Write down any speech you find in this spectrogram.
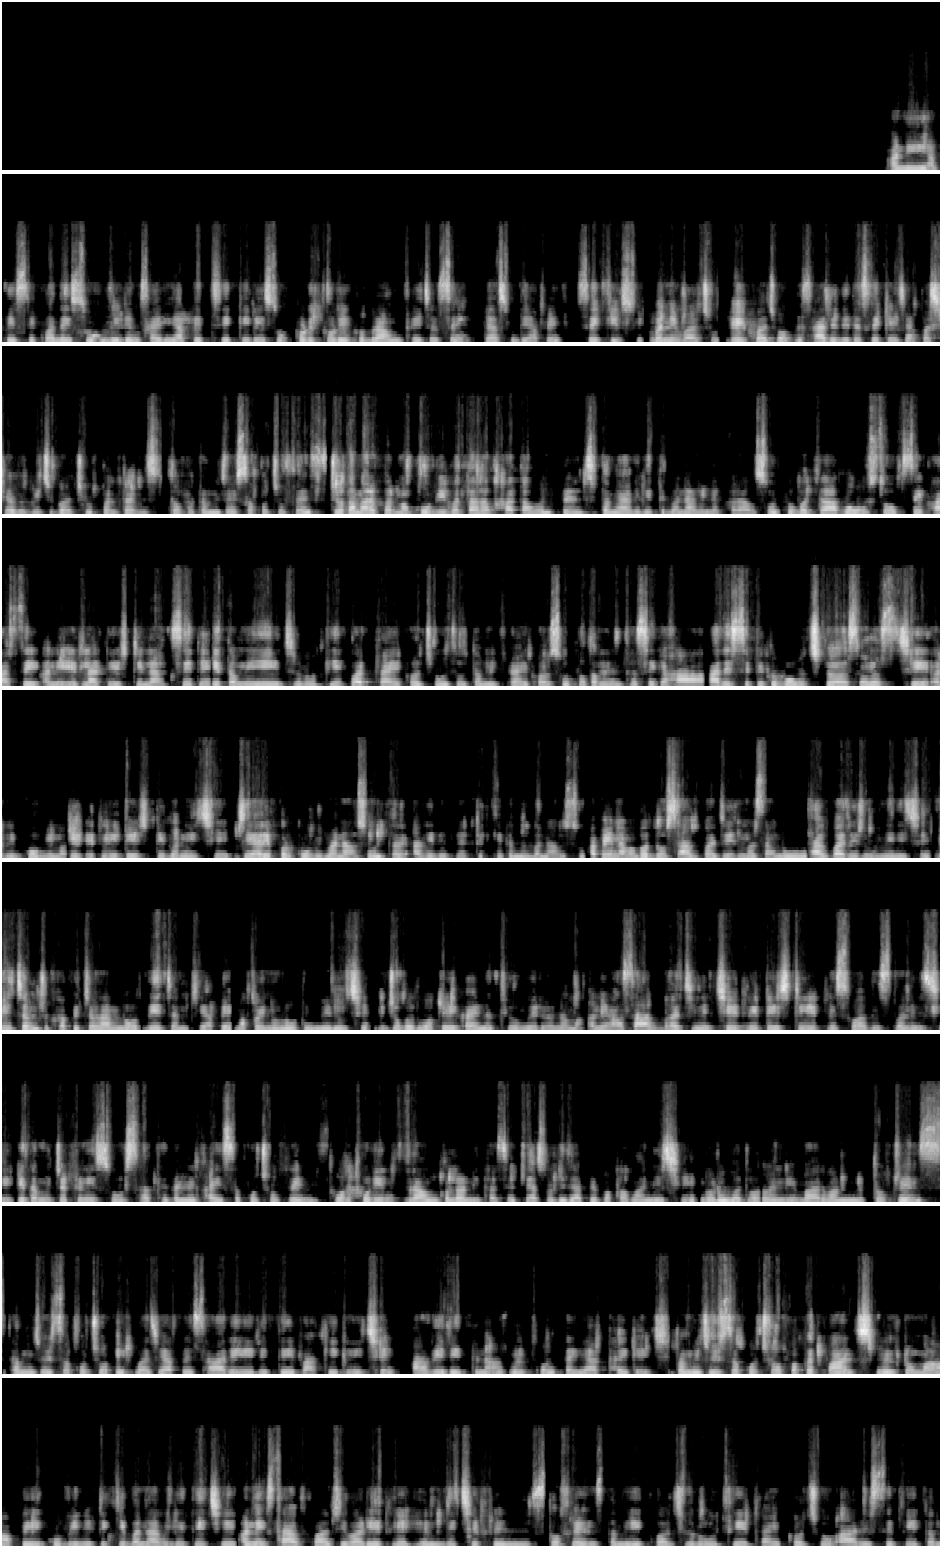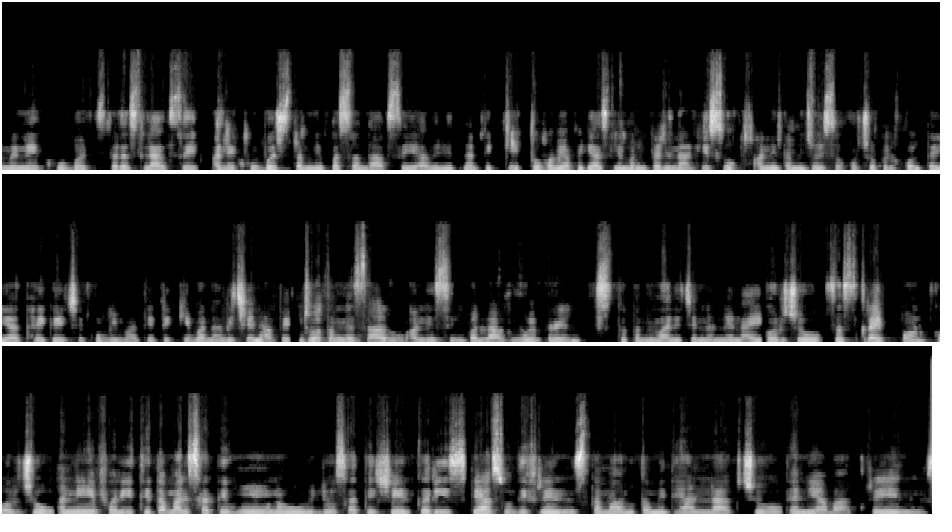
અને આપણે શેકવા દઈશું. મીડિયમ સાઈઝની આપણે શેકી લઈશું. થોડી થોડીક બ્રાઉન થઈ જશે. ત્યાં સુધી આપણે શેકીશું. બંને બાજુ, એક બાજુ આપણે સારી રીતે શેકાઈ જાય પછી હવે બીજી બાજુ પલટાવીશું. તો હું તમે જોઈ શકો છો ફ્રેન્ડ્સ જો તમારા ઘરમાં કોબી વત્તાના ખાતા હોય ને ફ્રેન્ડ્સ તમે આવી રીતે બનાવીને ખવડાવશો, તો બધા બહુ શોખ છે ખાશે અને એટલા ટેસ્ટી લાગશે કે તમે જરૂરથી એકવાર ટ્રાય કરજો. જો તમે ટ્રાય કરશો, તો તમને એમ થશે કે હા, આ રેસીપી તો બહુ જ સરસ છે અને કોબીમાં એટલી ટેસ્ટી બની છે. જ્યારે પણ કોબી બનાવશો ને, તો આવી રીતે ટિક્કી તમે બનાવશો. આપણે એનામાં બધું શાકભાજી જ, મસાલો, શાકભાજી જ ઉમેરી છે. બે ચમચી ખાપી ચણાનો લોટ, બે ચમચી આપણે મકાઈનો લોટ ઉમેર્યો છે. બીજું બધું આપણે કાંઈ નથી ઉમેર્યું એનામાં. અને આ શાકભાજીની છે, એટલી ટેસ્ટી, એટલી સ્વાદિષ્ટ બની છે કે તમે ચટણી સોસ સાથે તમે ખાઈ શકો છો ફ્રેન્ડ થોડી થોડી બ્રાઉન કલરની થશે, ત્યાં સુધી જ આપણે પકાવવાની છે. ઘણું બધું આપણને બારવાનું તો ફ્રેન્ડ્સ તમે જોઈ શકો છો, એક બાજુ આપણે સારી રીતે પાકી ગઈ છે. આવી રીતના બિલકુલ તૈયાર થઈ ગઈ છે. તમે જોઈ શકો છો, ફક્ત પાંચ મિનિટોમાં આપણે કોબીની ટિક્કી બનાવી લીધી છે અને શાકભાજી વાળી એટલી હેલ્ધી છે ફ્રેન્ડ્સ. તો ફ્રેન્ડ્સ, તમે એકવાર જરૂરથી ટ્રાય કરજો. આ રેસીપી તમને ખૂબ જ સરસ લાગશે અને ખૂબ જ તમને પસંદ આવશે આવી રીતના ટિક્કી. તો હવે આપણે ગેસને બંધ કરી નાખીશું અને તમે જોઈ શકો છો, બિલકુલ તૈયાર થઈ ગઈ છે. કોબીમાંથી ટીક્કી બનાવી છે ને આપણે જો તમને સારું અને સિમ્પલ લાગવું હોય ફ્રેન્ડ્સ તો તમે મારી ચેનલને લાઈક કરજો સબસ્ક્રાઈબ પણ કરજો અને ફરીથી તમારી સાથે હું નવો વીડિયો સાથે શેર કરીશ. ત્યાં સુધી ફ્રેન્ડ્સ તમારું તમે ધ્યાન રાખજો. ધન્યવાદ ફ્રેન્ડ્સ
